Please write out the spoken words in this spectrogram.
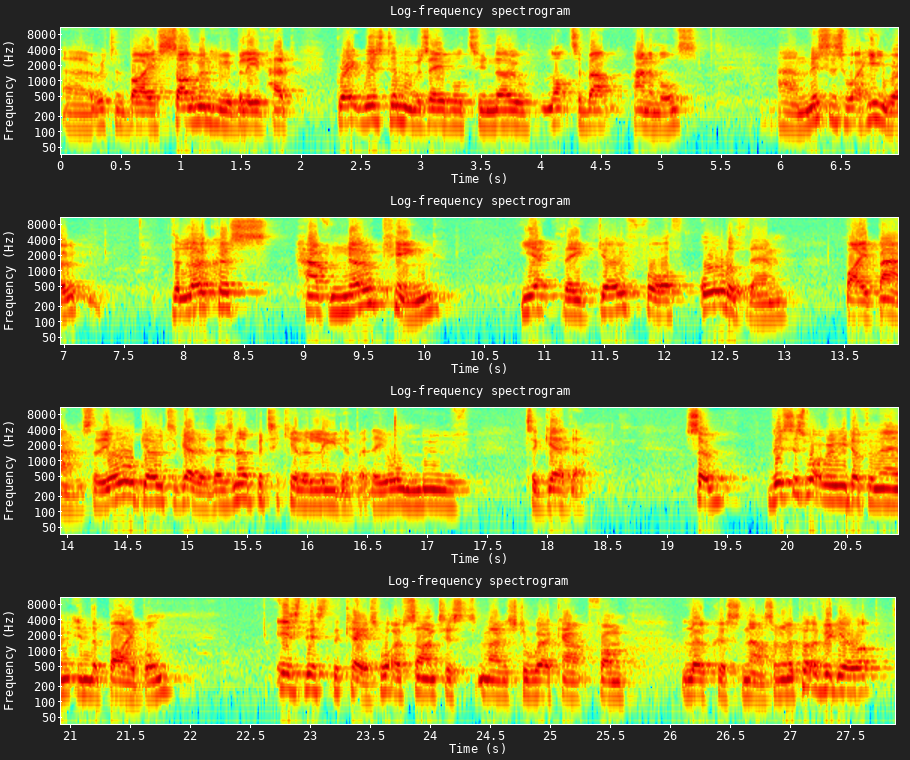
uh, written by Solomon, who we believe had great wisdom and was able to know lots about animals. Um, this is what he wrote The locusts have no king, yet they go forth, all of them, by bands. So they all go together. There's no particular leader, but they all move together. So this is what we read of them in the Bible. Is this the case? What have scientists managed to work out from locusts now? So I'm going to put a video up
